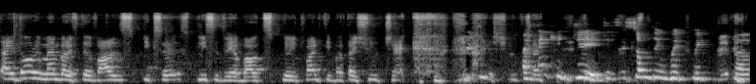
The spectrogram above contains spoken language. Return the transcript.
I don't remember if de Waal speaks explicitly about spirituality, but I should check. I, should I think it did. It's something with, with uh,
